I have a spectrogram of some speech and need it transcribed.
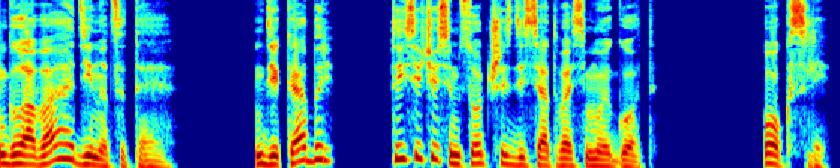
Глава 11. Декабрь 1768 год. Оксли.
